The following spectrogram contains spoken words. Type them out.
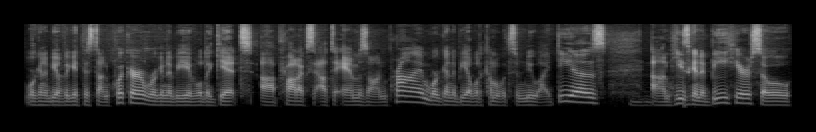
We're going to be able to get this done quicker. We're going to be able to get uh, products out to Amazon Prime. We're going to be able to come up with some new ideas. Mm-hmm. Um, he's going to be here, so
